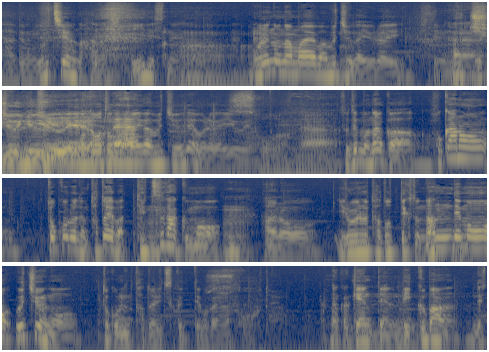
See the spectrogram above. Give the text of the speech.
やでも宇宙の話っていいですね。俺の名前は宇宙が由来してるんうんです宇宙宇宙遊遊泳ね。弟の名前が宇宙で俺が遊泳そうだね。そうでもなんか他のところでも例えば哲学も、うん。あのいろいろ辿っていくと何でも宇宙のところにたどり着くってわかりますそうだよなんか原点ビッグバンで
